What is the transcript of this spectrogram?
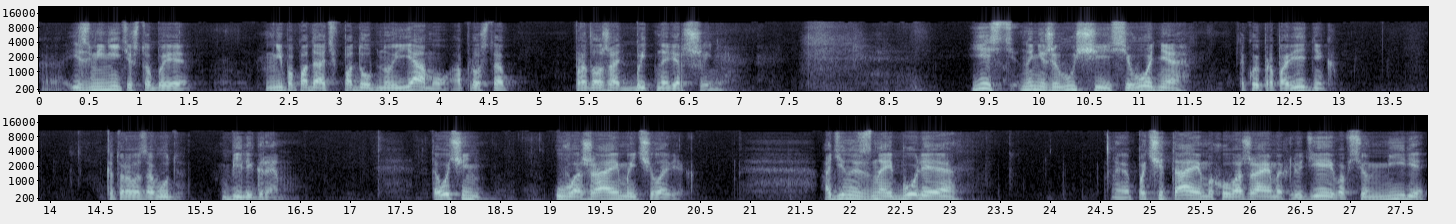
э, изменить и чтобы не попадать в подобную яму, а просто продолжать быть на вершине. Есть ныне живущий сегодня такой проповедник – которого зовут Билли Грэм. Это очень уважаемый человек. Один из наиболее э, почитаемых, уважаемых людей во всем мире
